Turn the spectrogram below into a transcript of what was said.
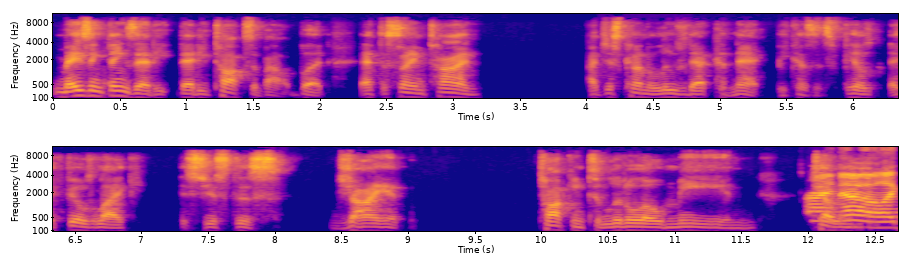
amazing things that he that he talks about. But at the same time, I just kind of lose that connect because it feels it feels like it's just this giant talking to little old me and I know like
